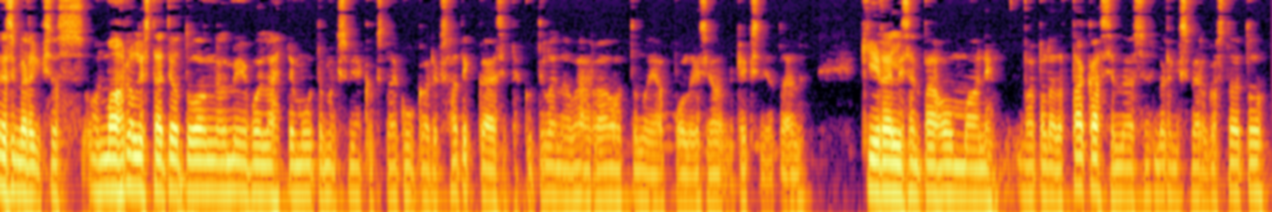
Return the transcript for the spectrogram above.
Esimerkiksi jos on mahdollista, että joutuu ongelmiin, voi lähteä muutamaksi viikoksi tai kuukaudeksi hatikkaan ja sitten kun tilanne on vähän rauhoittunut ja poliisi on keksinyt jotain kiireellisempää hommaa, niin voi palata takaisin ja myös esimerkiksi verkostoituu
